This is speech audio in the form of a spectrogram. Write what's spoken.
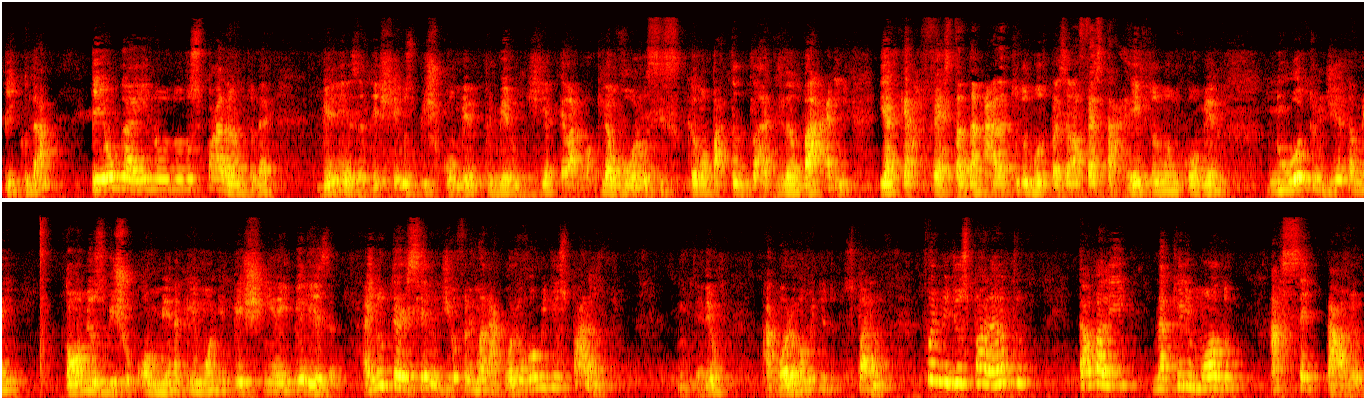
pico da pelga aí no, no, nos parâmetros, né? Beleza, deixei os bichos comer no primeiro dia, aquela, aquele alvoroço, escama pra todo lado de lambari, e aquela festa danada, todo mundo parecendo uma festa rave, todo mundo comendo. No outro dia também, tome os bichos comendo aquele monte de peixinho aí, beleza. Aí no terceiro dia eu falei, mano, agora eu vou medir os parâmetros. Entendeu? Agora eu vou medir os parâmetros. Fui medir os parâmetros, tava ali, naquele modo aceitável.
